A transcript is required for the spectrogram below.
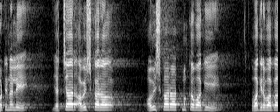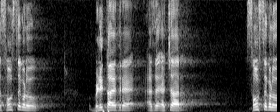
ಒಟ್ಟಿನಲ್ಲಿ ಎಚ್ ಆರ್ ಆವಿಷ್ಕಾರ, ಆವಿಷ್ಕಾರಾತ್ಮಕವಾಗಿ ವಾಗಿರುವಾಗ ಸಂಸ್ಥೆಗಳು ಬೆಳೀತಾ ಇದ್ದರೆ ಆ್ಯಸ್ ಎ ಎಚ್ ಆರ್, ಸಂಸ್ಥೆಗಳು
